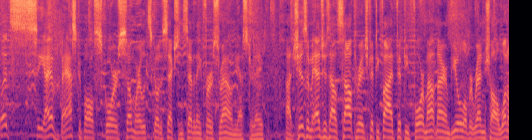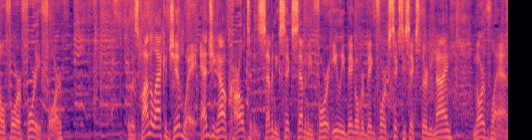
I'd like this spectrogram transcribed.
let's see. I have basketball scores somewhere. Let's go to Section 7A first round yesterday. Uh, Chisholm edges out Southridge 55 54. Mountain Iron Buhl over Wrenshall 104 44. It was Fond du Lac Ojibwe edging out Carlton 76 74. Ely Big over Big Fork 66 39. Northland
